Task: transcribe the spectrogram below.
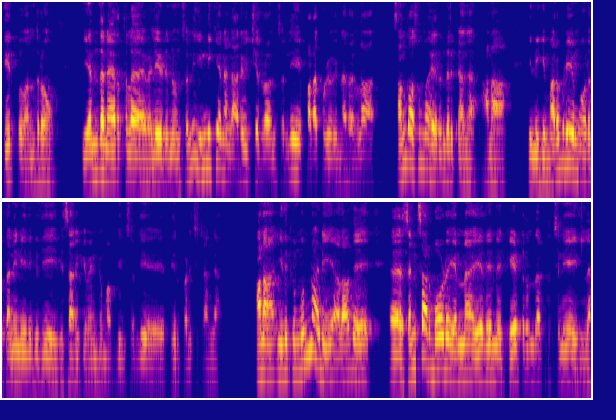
தீர்ப்பு வந்துடும் எந்த நேரத்தில் வெளியிடணும்னு சொல்லி இன்னைக்கே நாங்கள் அறிவிச்சிடுறோம்னு சொல்லி படக்குழுவினர் எல்லாம் சந்தோஷமாக இருந்திருக்காங்க. ஆனால் இன்னைக்கு மறுபடியும் ஒரு தனி நீதிபதி விசாரிக்க வேண்டும் அப்படின்னு சொல்லி தீர்ப்பளிச்சிட்டாங்க. ஆனால் இதுக்கு முன்னாடி அதாவது சென்சார் போர்டு என்ன ஏதுன்னு கேட்டிருந்த பிரச்சனையே இல்லை.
